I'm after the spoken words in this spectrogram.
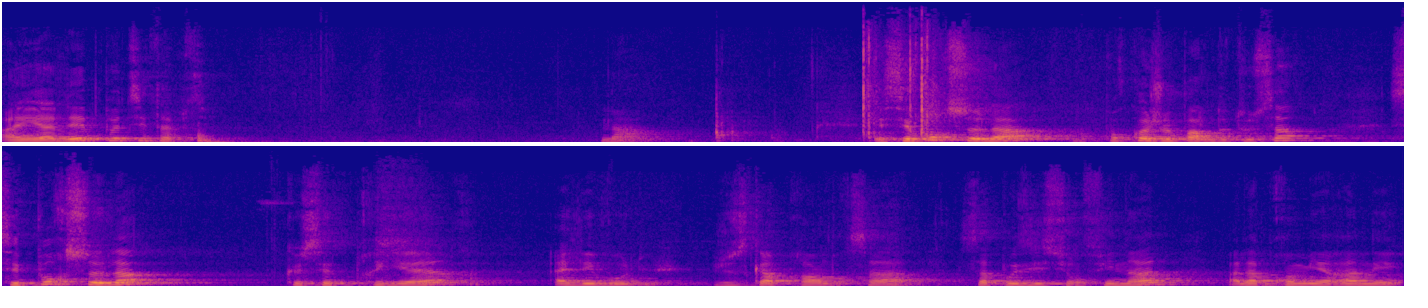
à y aller petit à petit. Non. Et c'est pour cela, pourquoi je parle de tout ça? C'est pour cela que cette prière, elle évolue, jusqu'à prendre sa, sa position finale à la première année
